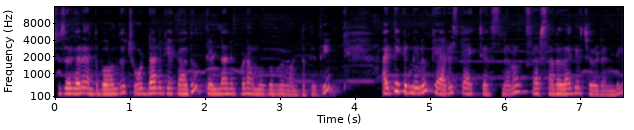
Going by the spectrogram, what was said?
చూసారు కదా ఎంత బాగుందో. చూడడానికే కాదు తినడానికి కూడా అమోఘంగా ఉంటుంది ఇది. అయితే ఇక్కడ నేను క్యారేజ్ ప్యాక్ చేస్తున్నాను. ఒకసారి సరదాగా చూడండి.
